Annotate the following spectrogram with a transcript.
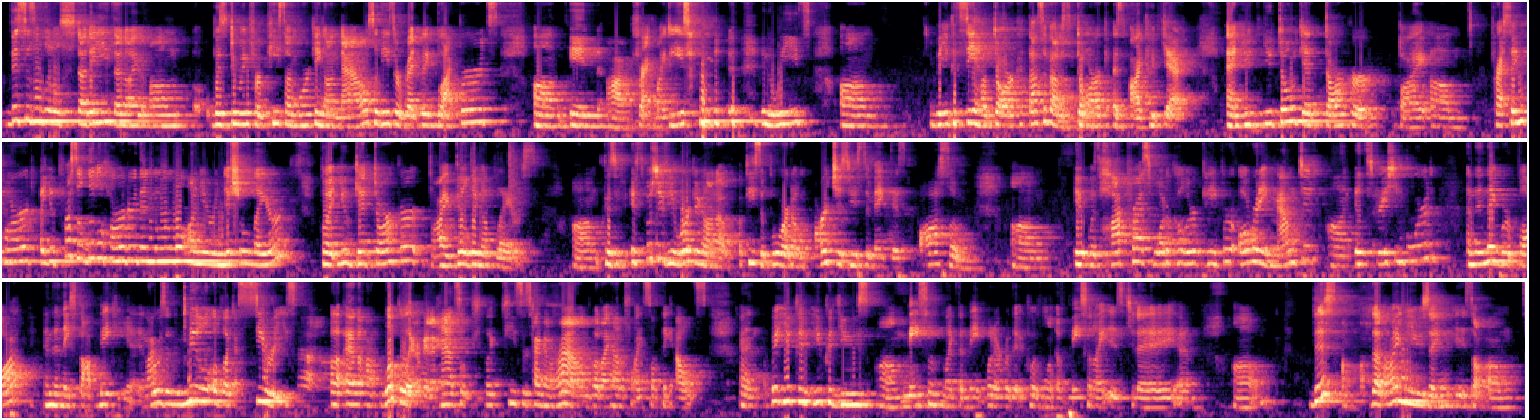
this is a little study that I um, was doing for a piece I'm working on now. So these are red-winged blackbirds um, in uh, Phragmites, in the weeds. Um, but you can see how dark, that's about as dark as I could get. And you, you don't get darker by um, pressing hard. Uh, you press a little harder than normal on your initial layer, but you get darker by building up layers. Because um, especially if you're working on a, a piece of board, um, Arches used to make this awesome, um, it was hot press watercolor paper already mounted on illustration board, and then they were bought, and then they stopped making it. And I was in the middle of like a series, uh, and uh, luckily, I mean, I had some like pieces hanging around, but I had to find something else. And but you could you could use um, mason like the whatever the equivalent of masonite is today, and um, this that I'm using is a, um,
